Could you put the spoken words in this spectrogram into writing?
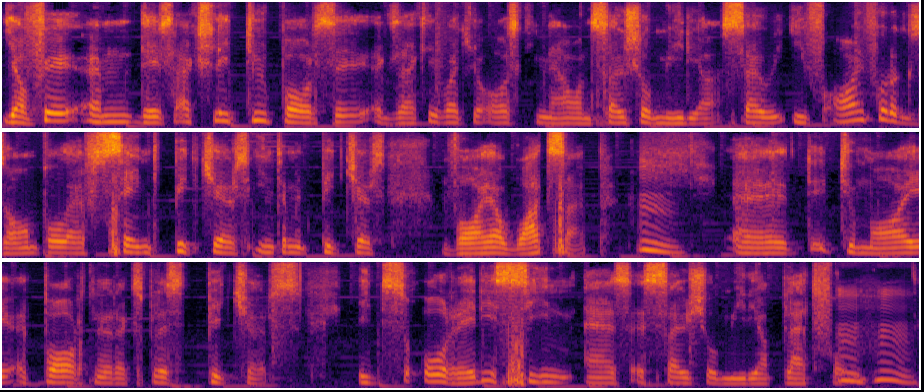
Yeah, um, there's actually two parts, uh, exactly what you're asking now on social media. So, if I, for example, have sent pictures, intimate pictures via WhatsApp uh, t- to my partner, explicit pictures, it's already seen as a social media platform. Mhm.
